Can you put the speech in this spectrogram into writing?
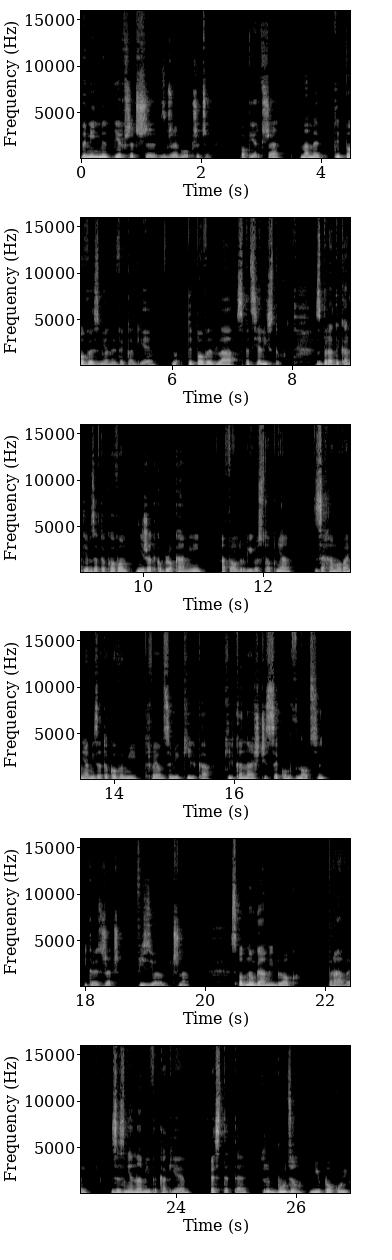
Wymieńmy pierwsze trzy z brzegu przyczyny. Po pierwsze, mamy typowe zmiany w EKG, no, typowe dla specjalistów, z bradykardią zatokową, nierzadko blokami AV drugiego stopnia, zahamowaniami zatokowymi trwającymi kilka, kilkanaście sekund w nocy, i to jest rzecz fizjologiczna, z odnogami blok prawej, ze zmianami w EKG, STT, które budzą niepokój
